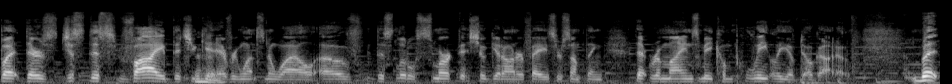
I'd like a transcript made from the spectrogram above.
But there's just this vibe that you get Mhm. every once in a while of this little smirk that she'll get on her face or something that reminds me completely of Delgado. But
